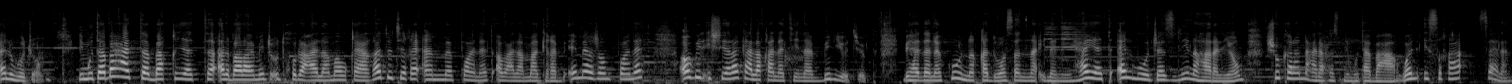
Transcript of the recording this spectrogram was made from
الهجوم. لمتابعة بقية البرامج ادخلوا على موقع غاديو M point أو على Maghreb Emergent point أو بالاشتراك على قناتنا باليوتيوب. بهذا نكون قد وصلنا إلى نهاية الموجز لنهار اليوم شكرا على حسن المتابعة والإصغاء سلام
